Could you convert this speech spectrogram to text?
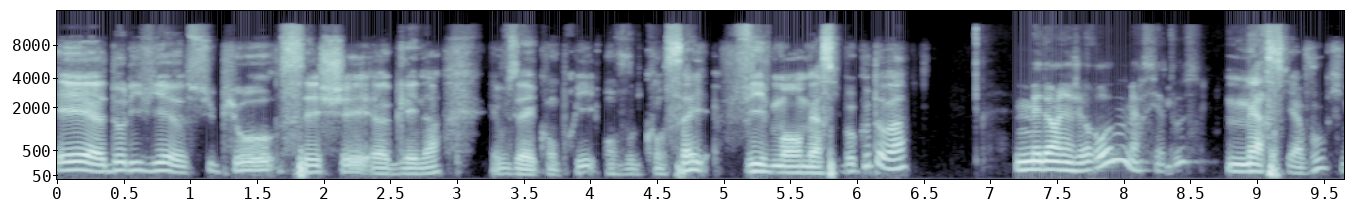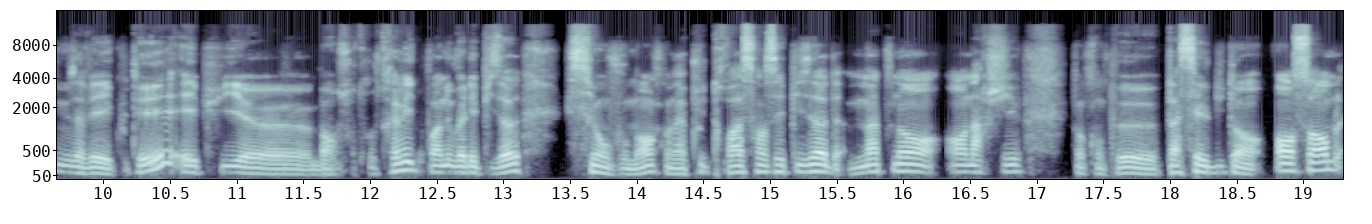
et euh, d'Olivier euh, Supio, c'est chez Glénat. Et vous avez compris, on vous le conseille vivement. Merci beaucoup Thomas. Mais de rien Jérôme, merci à tous. Merci à vous qui nous avez écoutés. Et puis, bon, on se retrouve très vite pour un nouvel épisode. Si on vous manque, on a plus de 300 épisodes maintenant en archive. Donc, on peut passer du temps ensemble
